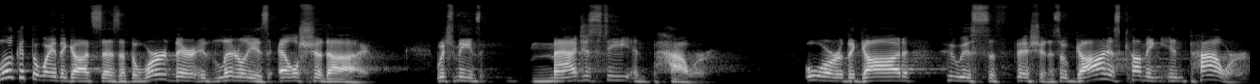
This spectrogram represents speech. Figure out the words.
look at the way that God says that, the word there is literally is El Shaddai, which means majesty and power, or the God who is sufficient. And so God is coming in power.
